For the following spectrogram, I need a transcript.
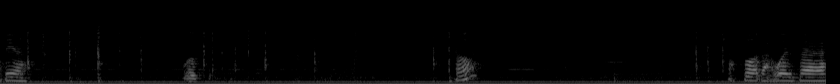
Oh dear. Whoop. Oh. I thought that was a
